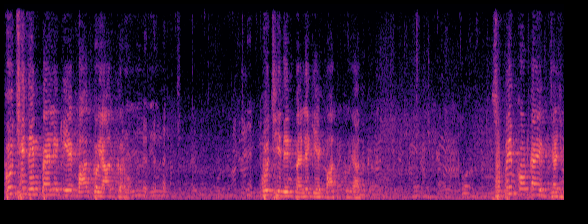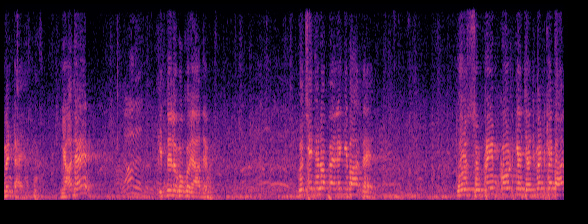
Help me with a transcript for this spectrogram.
कुछ ही दिन पहले की एक बात को याद करो। कुछ ही दिन पहले की एक बात को याद करो। सुप्रीम कोर्ट का एक जजमेंट आया था। याद है? कितने लोगों को याद है? कुछ ही दिनों पहले की बात है। उस सुप्रीम कोर्ट के जजमेंट के बाद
